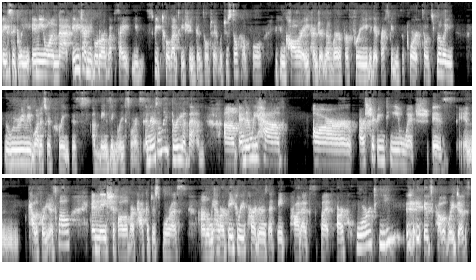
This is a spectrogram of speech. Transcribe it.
basically, anyone that, anytime you go to our website, you speak to a lactation consultant, which is so helpful. You can call our 800 number for free to get breastfeeding support. So it's really, we really wanted to create this amazing resource. And there's only three of them. Um, and then we have our our shipping team, which is in California as well, and they ship all of our packages for us. Um, and we have our bakery partners that bake products, but our core team is probably just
